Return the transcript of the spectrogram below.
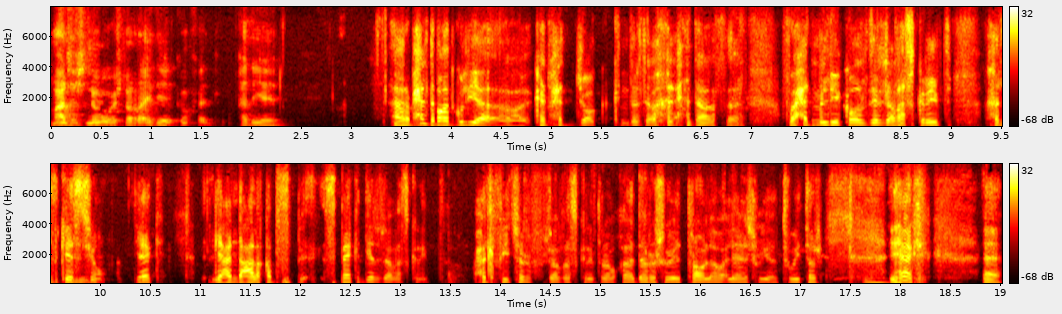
ما عرفتش شنو شنو الرأي ديالكم في هذه القضية هذه أنا بحال دابا غتقول لي كان واحد ال joke كنت درتها في واحد من les calls ديال JavaScript واحد ال question ياك اللي عندها علاقة بال spec ديال JavaScript واحد ال feature في JavaScript راه داروا شوية تراولاو عليها شوية تويتر ياك آه،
